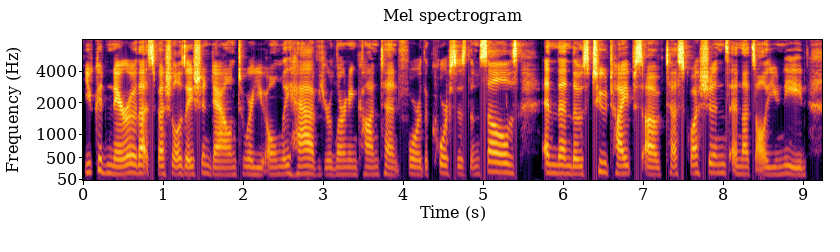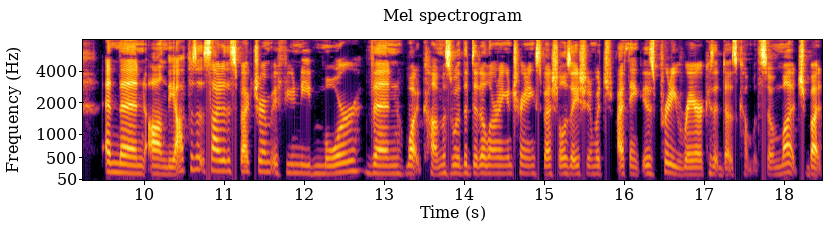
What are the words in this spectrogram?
You could narrow that specialization down to where you only have your learning content for the courses themselves, and then those two types of test questions, and that's all you need. And then on the opposite side of the spectrum, if you need more than what comes with the DITA learning and training specialization, which I think is pretty rare because it does come with so much, but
